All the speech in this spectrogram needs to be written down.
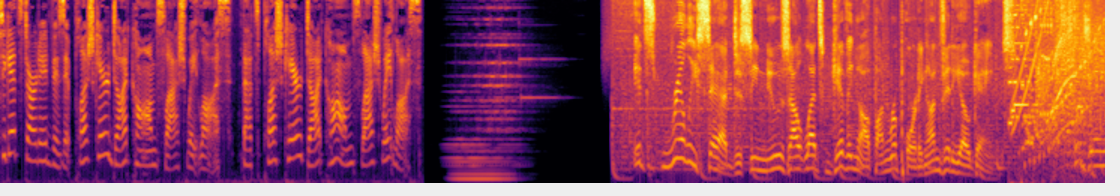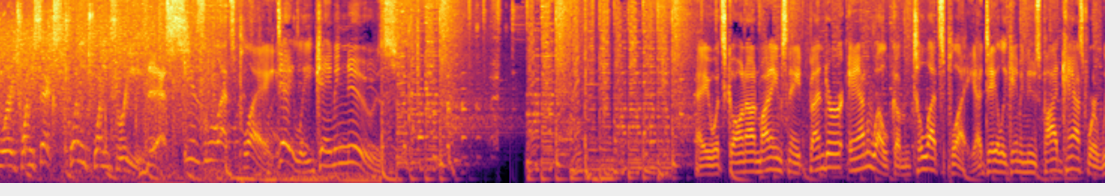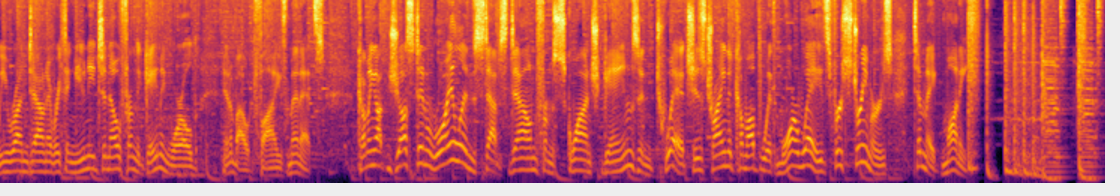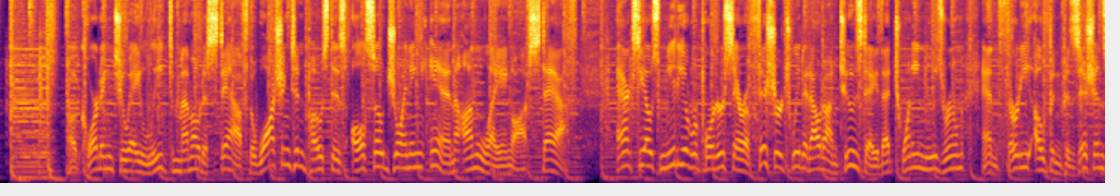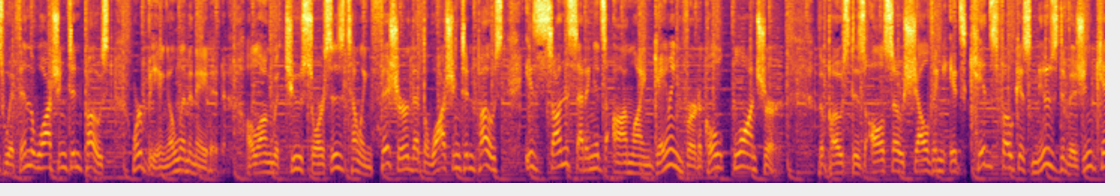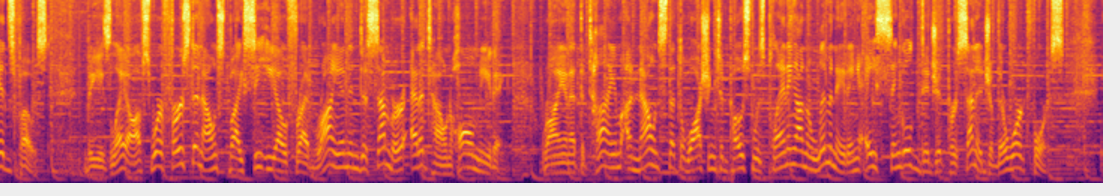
To get started, visit plushcare.com slash weight loss. That's plushcare.com slash weight loss. It's really sad to see news outlets giving up on reporting on video games. For January 26, 2023, This is Let's Play Daily Gaming News. Hey, what's going on? My name's Nate Bender, and welcome to Let's Play, a daily gaming news podcast where we run down everything you need to know from the gaming world in about five minutes. Coming up, Justin Roiland steps down from Squanch Games, and Twitch is trying to come up with more ways for streamers to make money. According to a leaked memo to staff, the Washington Post is also joining in on laying off staff. Axios media reporter Sara Fischer tweeted out on Tuesday that 20 newsroom and 30 open positions within the Washington Post were being eliminated, along with two sources telling Fischer that the Washington Post is sunsetting its online gaming vertical, Launcher. The Post is also shelving its kids focused news division, Kids Post. These layoffs were first announced by CEO Fred Ryan in December at a town hall meeting. Ryan at the time announced that the Washington Post was planning on eliminating a single digit percentage of their workforce.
